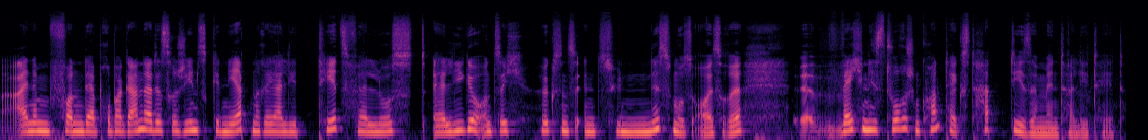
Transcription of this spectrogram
einem von der Propaganda des Regimes genährten Realitätsverlust erliege und sich höchstens in Zynismus äußere. Äh, welchen historischen Kontext hat diese Mentalität?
